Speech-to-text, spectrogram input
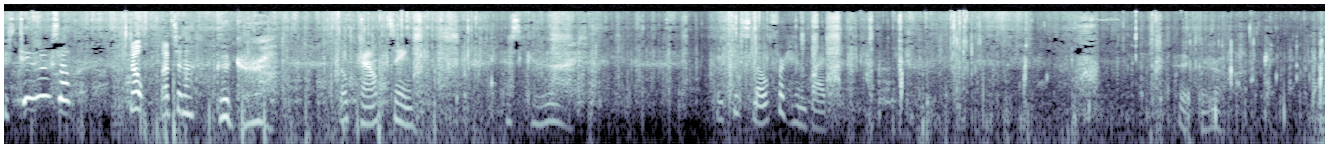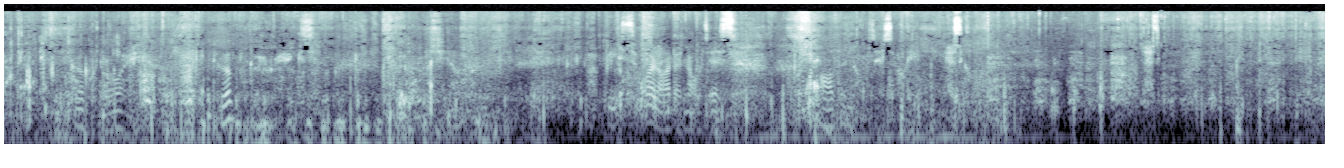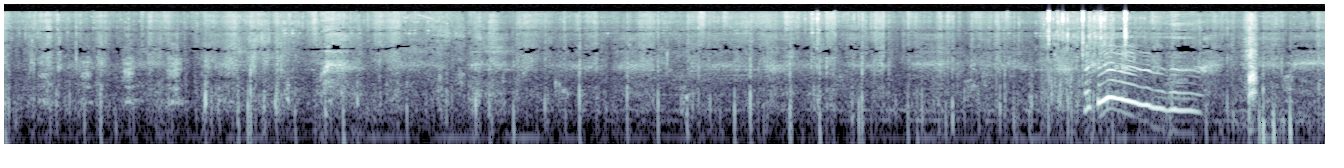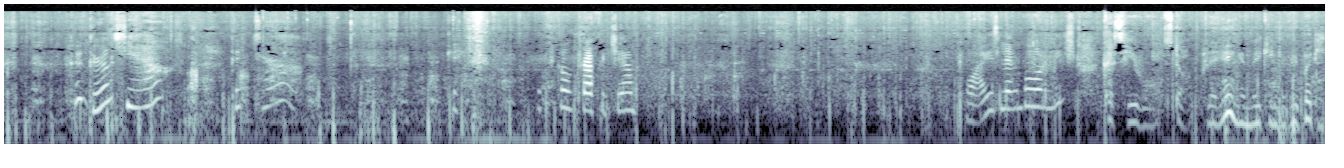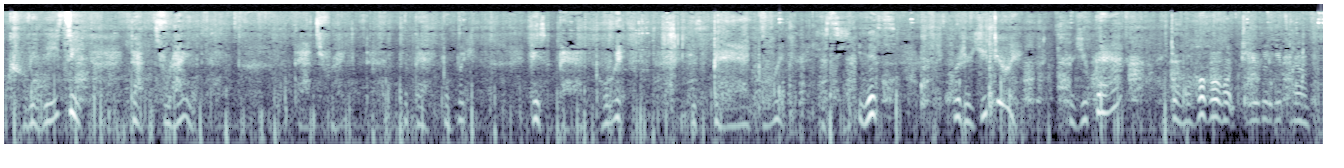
She's too slow. Nope, that's enough. Good girl. No pouncing. That's good. You're too slow for him, bud. Good girl. Good boy. Good boy, Rex. Chill. Puppies. What are the noses? All the noses. Okay, let's go. Let's go. Good girl, yeah. Good job. Okay, let's go, traffic jam. Why is Lambo on a leash? Because he won't stop playing and making everybody crazy. That's right. That's right. The bad boy. He's a bad boy. He's a bad boy. Yes, he is. What are you doing? Are you bad? Don't you leave him.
